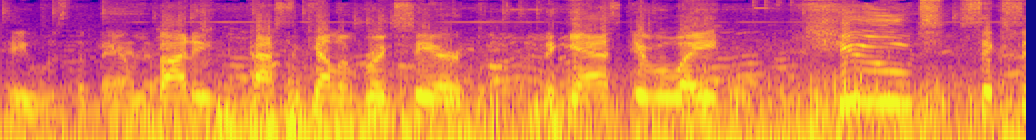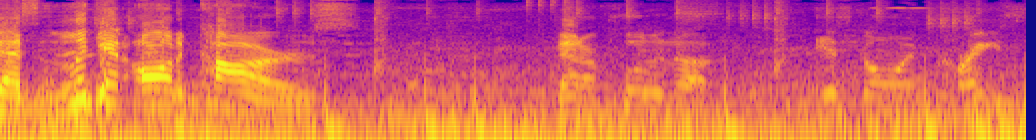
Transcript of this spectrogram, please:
he was the man. Everybody, Pastor Kellen Brooks here. The gas giveaway, huge success. Look at all the cars that are pulling up. It's going crazy.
